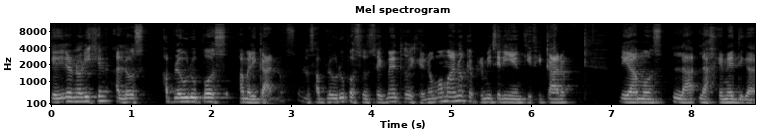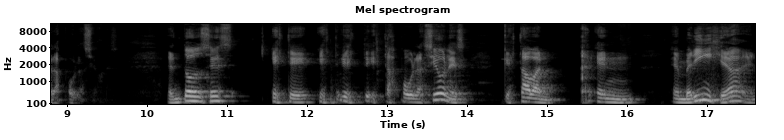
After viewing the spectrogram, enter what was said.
que dieron origen a los haplogrupos americanos. Los haplogrupos son segmentos del genoma humano que permiten identificar, digamos, la, genética de las poblaciones. Entonces, este, este, este, estas poblaciones que estaban en, en Beringia, en,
